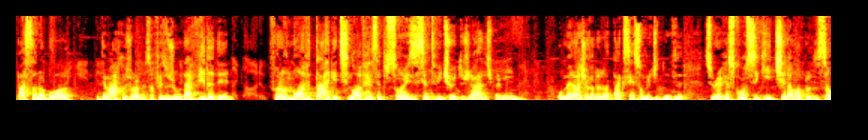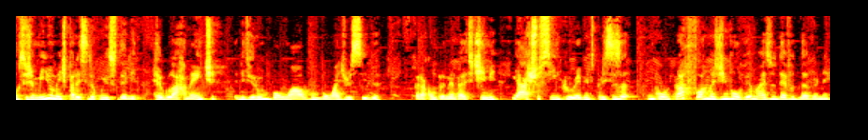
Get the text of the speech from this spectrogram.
passando a bola. E DeMarcus Robinson fez o jogo da vida dele. Foram nove targets, nove recepções e 128 jardas, para mim, o melhor jogador do ataque sem sombra de dúvida. Se o Ravens conseguir tirar uma produção que seja minimamente parecida com isso dele regularmente, ele vira um bom alvo, um bom wide receiver para complementar esse time. E acho sim que o Ravens precisa encontrar formas de envolver mais o Devil Duvernay.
